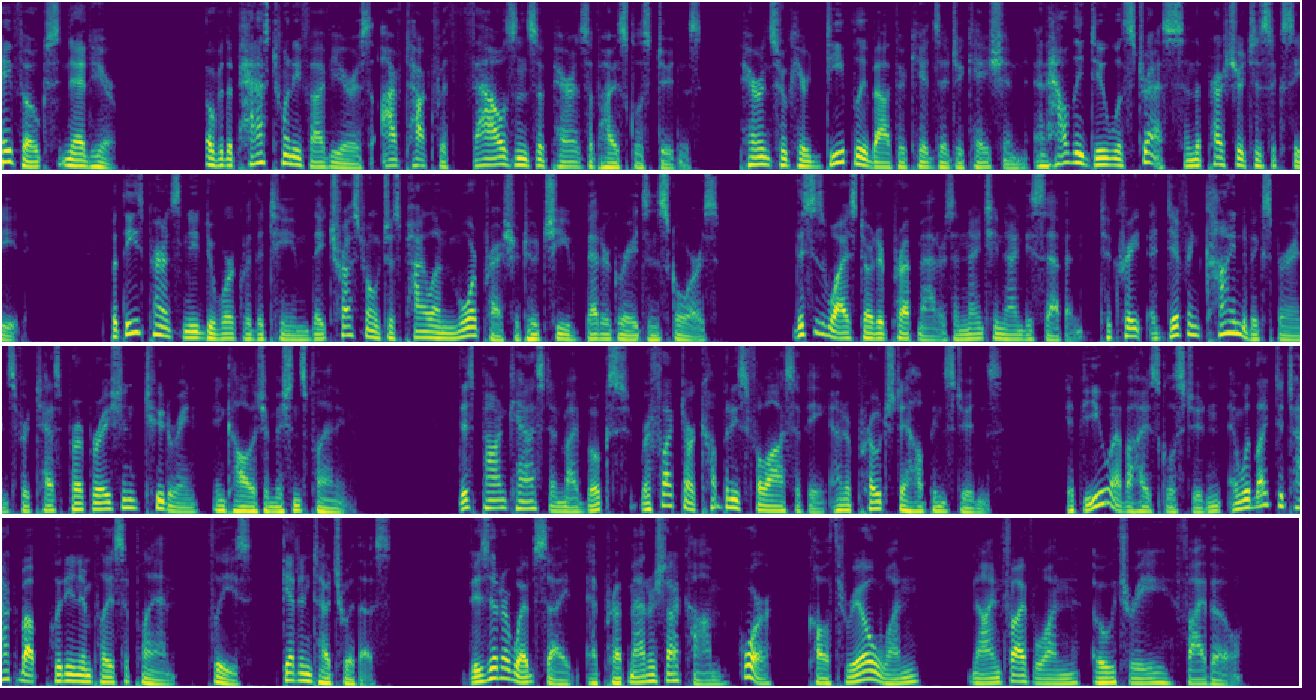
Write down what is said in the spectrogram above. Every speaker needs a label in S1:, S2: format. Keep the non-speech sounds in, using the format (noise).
S1: Hey folks, Ned here. Over the past 25 years, I've talked with thousands of parents of high school students, parents who care deeply about their kids' education and how they deal with stress and the pressure to succeed. But these parents need to work with a team they trust won't just pile on more pressure to achieve better grades and scores. This is why I started PrepMatters in 1997 to create a different kind of experience for test preparation, tutoring, and college admissions planning. This podcast and my books reflect our company's philosophy and approach to helping students. If you have a high school student and would like to talk about putting in place a plan, please get in touch with us. Visit our website at prepmatters.com or call 301 951 0350.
